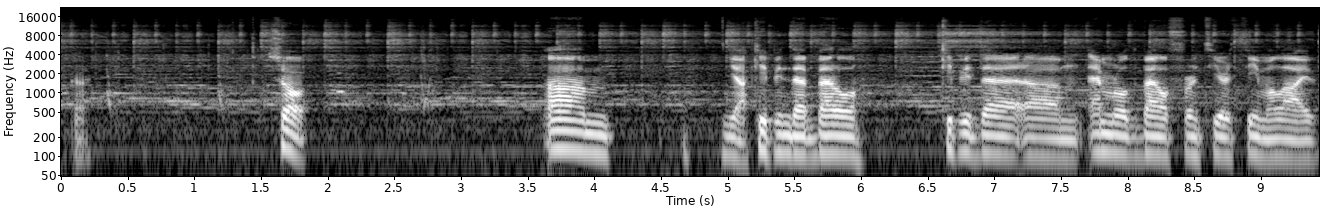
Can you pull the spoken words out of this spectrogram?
Okay. So, um, yeah, keeping that battle keeping that um, Emerald Battle Frontier theme alive.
